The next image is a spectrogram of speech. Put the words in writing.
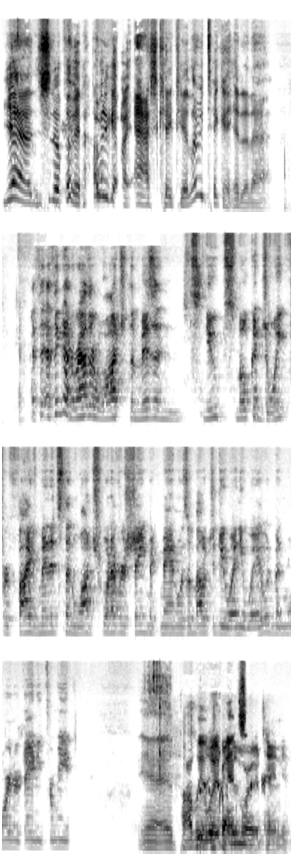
Yeah, Snoop, let me- I'm gonna get my ass kicked here. Let me take a hit of that. I, th- I think I'd rather watch the Miz and Snoop smoke a joint for five minutes than watch whatever Shane McMahon was about to do anyway. It would have been more entertaining for me. Yeah, it probably It would have probably been. more entertaining.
